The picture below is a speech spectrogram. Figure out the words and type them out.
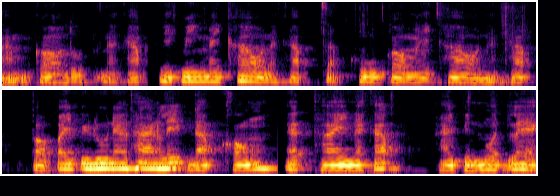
3 ก็หลุดนะครับ เลขวิ่งไม่เข้านะครับ จับคู่ก็ไม่เข้านะครับ ต่อไปไปดูแนวทางเลขดับของแอดไทยนะครับ ให้เป็นงวดแรก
